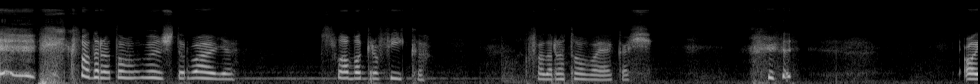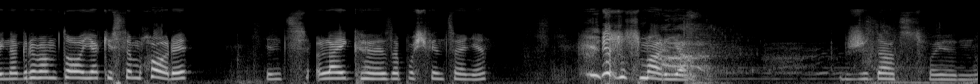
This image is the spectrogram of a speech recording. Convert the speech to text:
kwadratowa mysz, normalnie. Słaba grafika. Kwadratowa jakaś. Oj, nagrywam to jak jestem chory, więc like e, za poświęcenie. Jezus Maria! Brzydactwo jedno.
